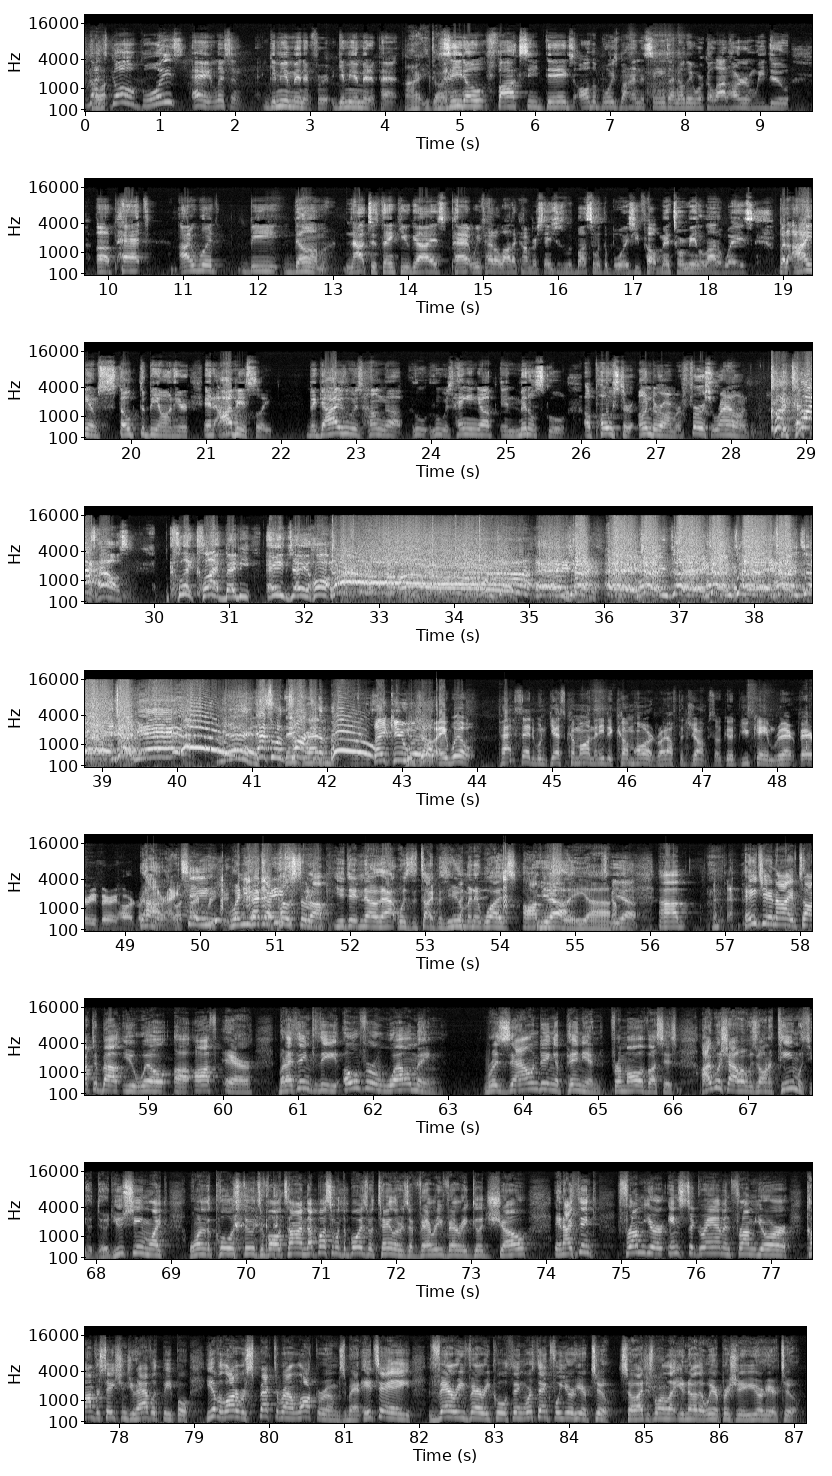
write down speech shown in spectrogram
Let's go, boys. Hey, listen. Give me a minute for. Give me a minute, Pat. All right, you got. Zito, Foxy, Diggs, all the boys behind the scenes. I know they work a lot harder than we do. Uh, Pat, I would be dumb not to thank you guys. Pat, we've had a lot of conversations with Bussin' with the boys. You've helped mentor me in a lot of ways. But I am stoked to be on here. And obviously, the guy who was hung up, who, who was hanging up in middle school, a poster, Under Armour, first round, Click, protect clack! his house. Click, clack, baby. AJ Hawk. aj aj aj Yes. That's what I'm Thanks talking about. Thank you, Good job. Hey, Will. Pat said when guests come on, they need to come hard right off the jump. So good. You came re- very, very hard right All there. right. So I- I See, appreciate when you had that poster up, you didn't know that was the type of human it was, obviously. Uh, Yeah. Um, AJ and I have talked about you, Will, uh, off air, but I think the overwhelming, resounding opinion from all of us is I wish I was on a team with you, dude. You seem like one of the coolest dudes of all time. That Bussin' with the Boys with Taylor is a very, very good show. And I think from your Instagram and from your conversations you have with people, you have a lot of respect around locker rooms, man. It's a very, very cool thing. We're thankful you're here too. So I just want to let you know that we appreciate you're here too.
